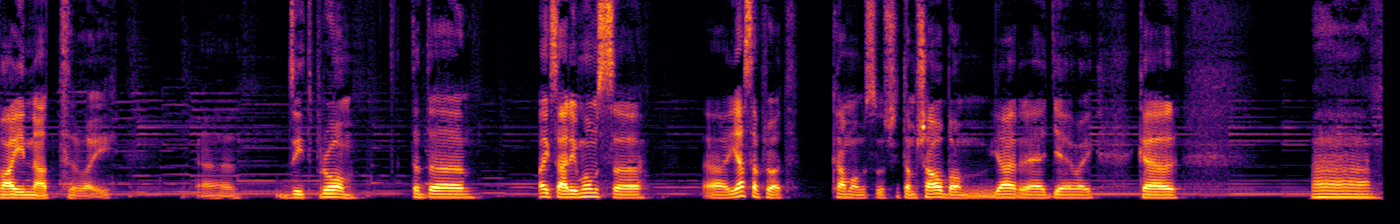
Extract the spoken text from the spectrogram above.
vainot vai uh, dzīt prom. Tad, uh, liekas, arī mums uh, uh, jāsaprot, kā mums uz šitām šaubām jārēģē, vai ka, uh,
